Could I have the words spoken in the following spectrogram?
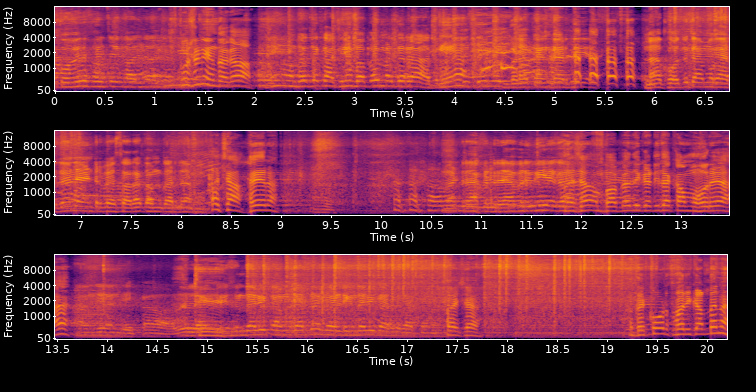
ਕੋਵੇਂ ਫਿਰ ਤੇ ਗੱਲ ਜਾਂਦੀ। ਕੁਛ ਨਹੀਂ ਹੁੰਦਾਗਾ। ਨਹੀਂ ਹੁੰਦਾ ਤੇ ਕੱਖ ਨਹੀਂ ਬਾਬਾ ਮਰ ਕੇ ਰਾਤ ਨੂੰ ਨਾ ਬੜਾ ਤੰਗ ਕਰਦੇ ਆ। ਮੈਂ ਖੁਦ ਕੰਮ ਕਰਦਾ ਲੈਂਟਰ ਪੇ ਸਾਰਾ ਕੰਮ ਕਰਦਾ ਮੈਂ। ਅੱਛਾ ਫੇਰ? ਮੈਂ ਟਰੱਕ ਡਰਾਈਵਰ ਵੀ ਹੈਗਾ। ਅੱਛਾ ਬਾਬੇ ਦੀ ਗੱਡੀ ਦਾ ਕੰਮ ਹੋ ਰਿਹਾ ਹੈ? ਹਾਂਜੀ ਹਾਂਜੀ। ਹਾਂ ਇਲੈਕਟ੍ਰੀਸ਼ੀਅਨ ਦਾ ਵੀ ਕੰਮ ਕਰਦਾ ਵੈਲਡਿੰਗ ਦਾ ਵੀ ਕੰਮ ਕਰਦਾ ਮੈਂ। ਅੱਛਾ। ਤੇ ਘੋੜ ਸਵਾਰੀ ਕਰ ਲੈਣਾ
